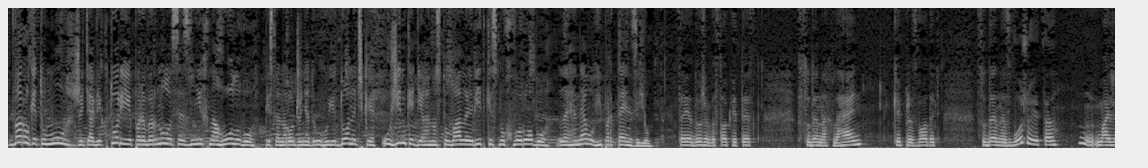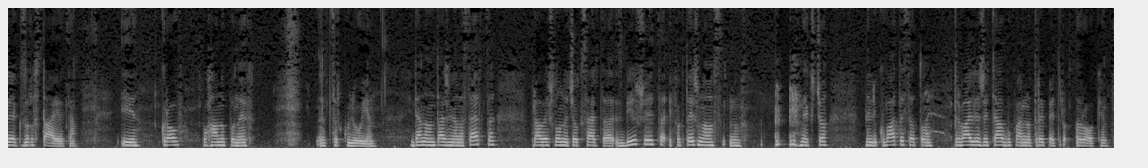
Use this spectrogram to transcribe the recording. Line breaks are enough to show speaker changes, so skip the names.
Два роки тому життя Вікторії перевернулося з ніг на голову. Після народження другої донечки у жінки діагностували рідкісну хворобу легеневу гіпертензію.
Це є дуже високий тиск в судинах легень, який призводить судини звужуються, ну, майже як зростаються, і кров погано по них е, циркулює. Йде навантаження на серце, правий шлуночок серця збільшується, і фактично, ну, якщо не лікуватися, то тривалість життя буквально 3-5 років,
